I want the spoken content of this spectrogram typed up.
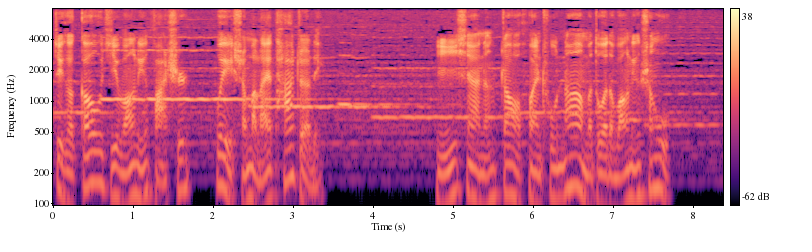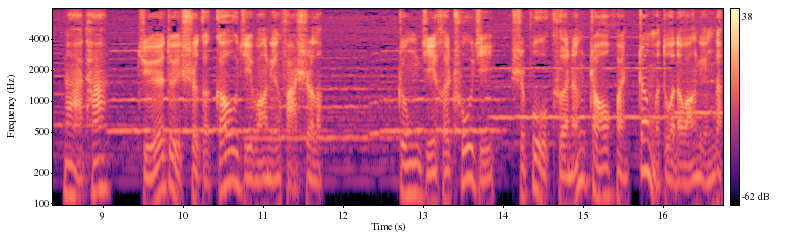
这个高级亡灵法师为什么来他这里，一下能召唤出那么多的亡灵生物，那他绝对是个高级亡灵法师了。中级和初级。是不可能召唤这么多的亡灵的，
